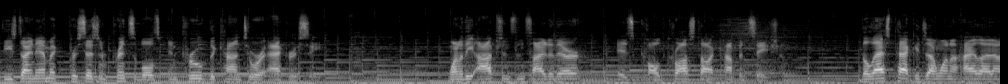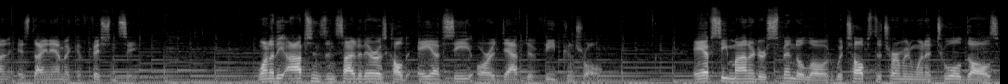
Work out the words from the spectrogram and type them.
These dynamic precision principles improve the contour accuracy. One of the options inside of there is called crosstalk compensation. The last package I want to highlight on is dynamic efficiency. One of the options inside of there is called AFC or Adaptive Feed Control. AFC monitors spindle load, which helps determine when a tool dulls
